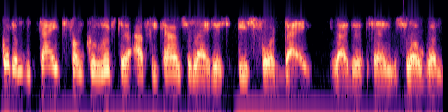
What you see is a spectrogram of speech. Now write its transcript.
Kortom, de tijd van corrupte Afrikaanse leiders is voorbij luidde zijn slogan.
